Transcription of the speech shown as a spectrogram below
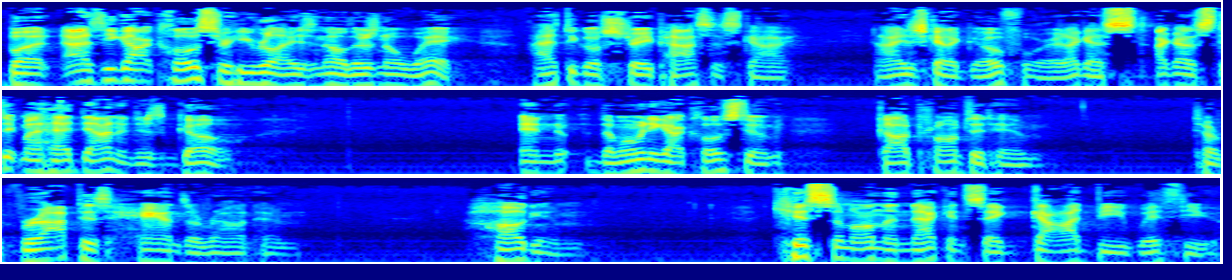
But as he got closer, he realized, no, there's no way. I have to go straight past this guy. And I just got to go for it. I got I to stick my head down and just go. And the moment he got close to him, God prompted him to wrap his hands around him, hug him, kiss him on the neck and say, God be with you.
